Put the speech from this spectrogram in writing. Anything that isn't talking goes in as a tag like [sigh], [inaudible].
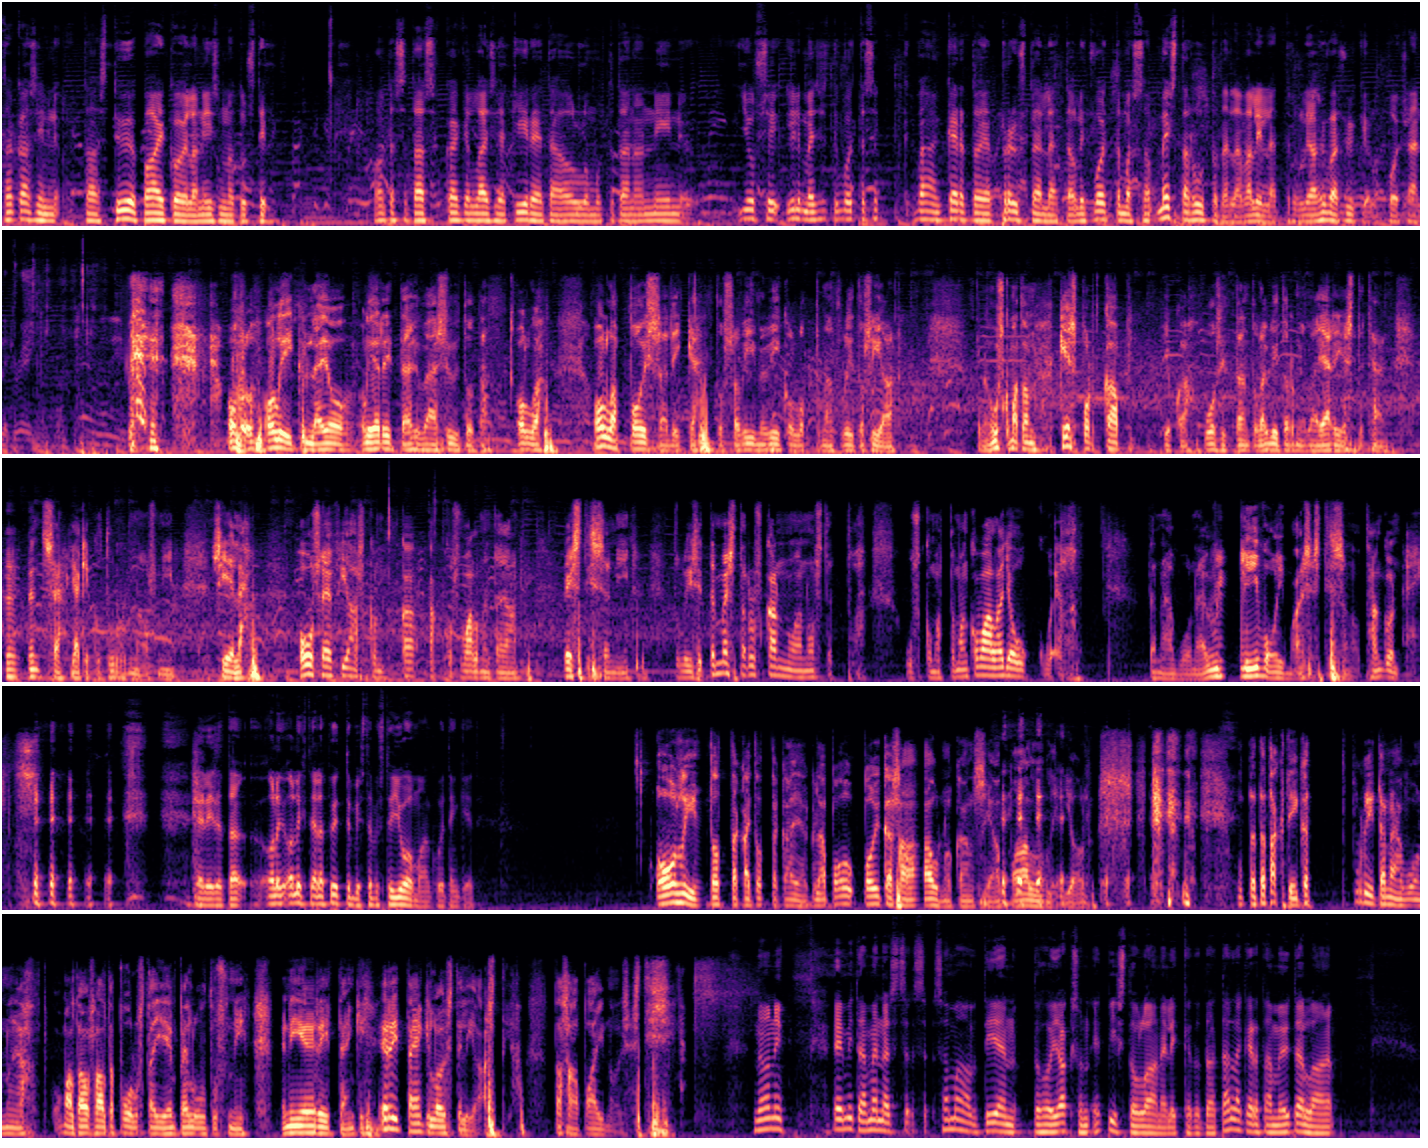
takaisin taas työpaikoilla niin sanotusti. On tässä taas kaikenlaisia kiireitä ollut, mutta tota, no, niin, Jussi, ilmeisesti voit tässä vähän kertoa ja prystäillä, että olit voittamassa mestaruutta tällä välillä, että se oli ihan hyvä syykin olla pois [laughs] oli kyllä joo, oli erittäin hyvä syy tuota, olla, olla poissa, eli tuossa viime viikonloppuna tuli tosiaan uskomaton Kesport Cup, joka vuosittain tuolla Ylitornilla järjestetään, Höntsä turnaus, niin siellä HC Fiaskon kakkosvalmentajan pestissä, niin tuli sitten mestaruuskannua nostettua uskomattoman kovalla joukkueella tänä vuonna ylivoimaisesti, sanotaanko näin. [laughs] Eli tota, oli, oliko teillä pyttymistä pysty juomaan kuitenkin? Oli, totta kai, totta kai, ja kyllä po, poika sauno kanssa paljon. [laughs] Mutta tätä taktiikka puri tänä vuonna ja omalta osalta puolustajien pelutus niin meni erittäinkin, erittäinkin loisteliaasti ja tasapainoisesti siinä. No niin, ei mitään, mennään samaan tien tuohon jakson epistolaan, eli tota, tällä kertaa me jutellaan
